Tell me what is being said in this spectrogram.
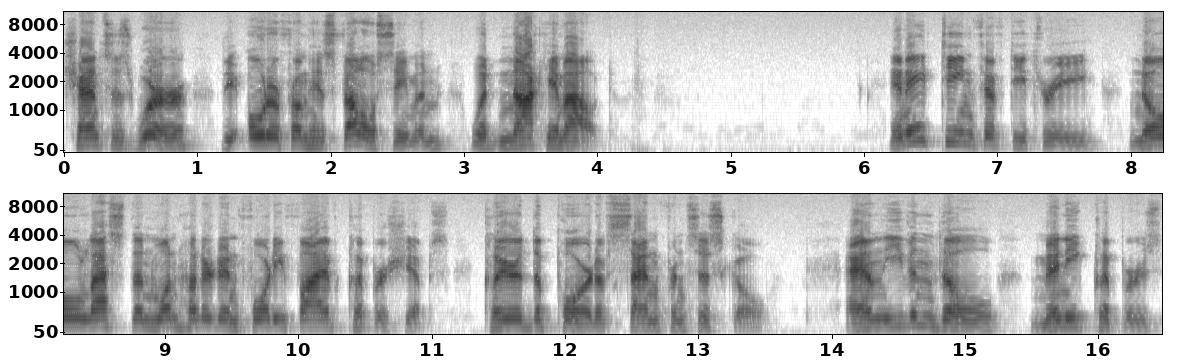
chances were the odor from his fellow seamen would knock him out. In 1853, no less than 145 clipper ships cleared the port of San Francisco, and even though many clippers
